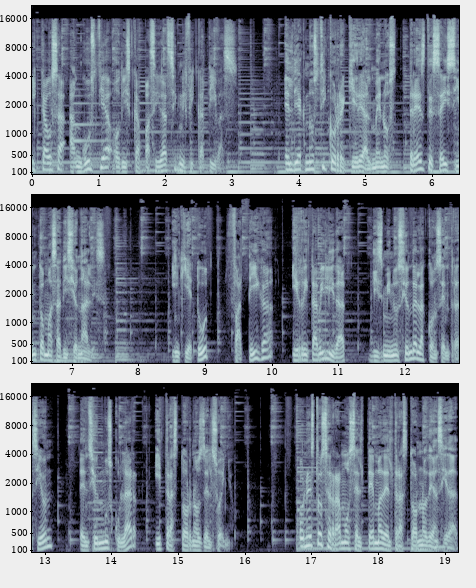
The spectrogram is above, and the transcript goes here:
y causa angustia o discapacidad significativas. El diagnóstico requiere al menos tres de seis síntomas adicionales. Inquietud, fatiga, irritabilidad, disminución de la concentración, tensión muscular y trastornos del sueño. Con esto cerramos el tema del trastorno de ansiedad.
